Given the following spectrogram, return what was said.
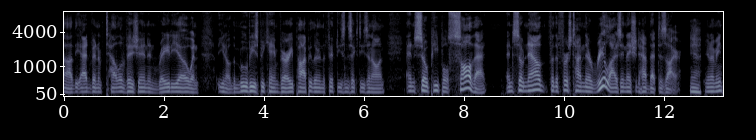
uh, the advent of television and radio, and you know the movies became very popular in the fifties and sixties and on, and so people saw that, and so now for the first time they're realizing they should have that desire. Yeah. You know what I mean?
